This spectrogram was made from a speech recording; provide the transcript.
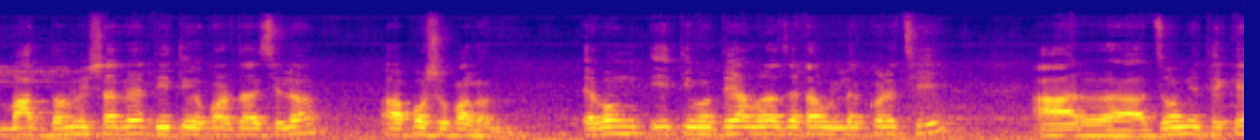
মাধ্যম হিসাবে দ্বিতীয় পর্যায়ে ছিল পশুপালন। এবং ইতিমধ্যে আমরা যেটা উল্লেখ করেছি, আর জমি থেকে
